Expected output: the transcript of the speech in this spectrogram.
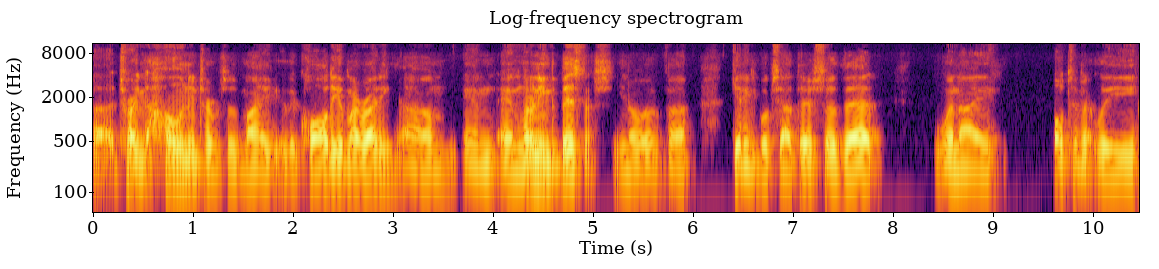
uh, trying to hone in terms of my the quality of my writing um, and and learning the business, you know, of uh, getting books out there, so that when I ultimately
